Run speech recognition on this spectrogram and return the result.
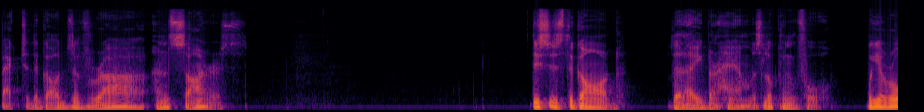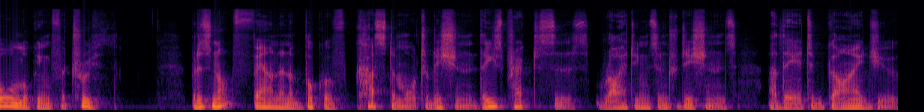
back to the gods of Ra and Osiris. This is the God that Abraham was looking for. We are all looking for truth, but it's not found in a book of custom or tradition. These practices, writings, and traditions are there to guide you.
